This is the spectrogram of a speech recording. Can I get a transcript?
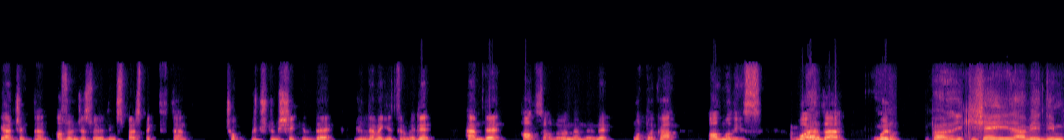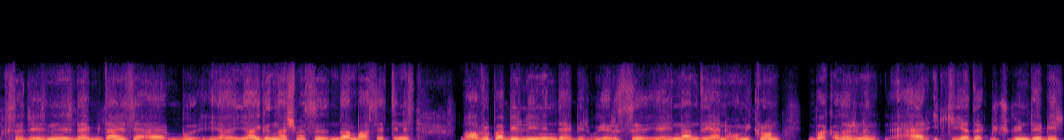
gerçekten az önce söylediğimiz perspektiften çok güçlü bir şekilde gündeme getirmeli hem de halk sağlığı önlemlerini mutlaka almalıyız. Bu ben, arada buyurun. Pardon iki şey ilave edeyim kısaca izninizle. Bir tanesi e, bu yaygınlaşmasından bahsettiniz. Avrupa Birliği'nin de bir uyarısı yayınlandı. Yani omikron vakalarının her iki ya da üç günde bir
